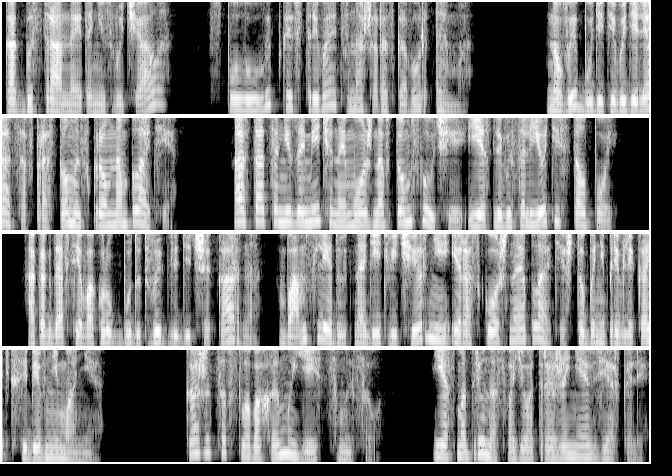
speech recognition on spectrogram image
Как бы странно это ни звучало, с полуулыбкой встревает в наш разговор Эмма. Но вы будете выделяться в простом и скромном платье. Остаться незамеченной можно в том случае, если вы сольетесь с толпой. А когда все вокруг будут выглядеть шикарно, вам следует надеть вечернее и роскошное платье, чтобы не привлекать к себе внимания. Кажется, в словах Эммы есть смысл. Я смотрю на свое отражение в зеркале,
